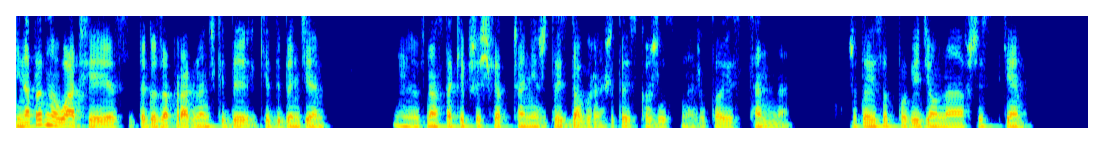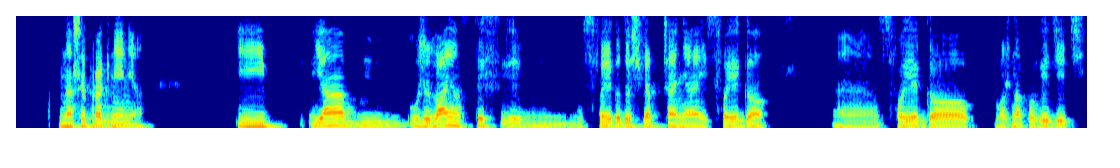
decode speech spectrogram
I na pewno łatwiej jest tego zapragnąć, kiedy, kiedy będzie mm, w nas takie przeświadczenie, że to jest dobre, że to jest korzystne, że to jest cenne, że to jest odpowiedzią na wszystkie nasze pragnienia. I ja mm, używając tych swojego doświadczenia i swojego, e, swojego, można powiedzieć,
